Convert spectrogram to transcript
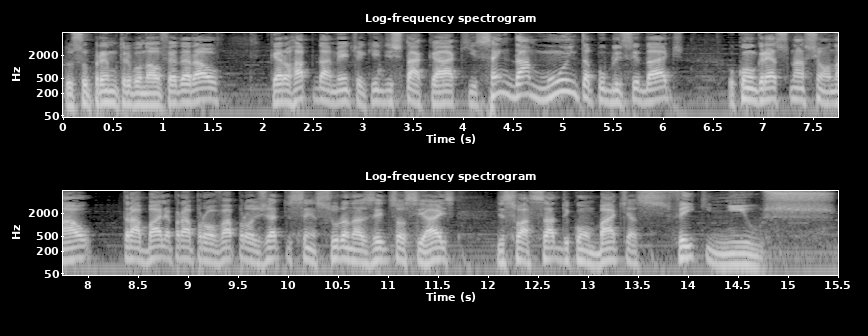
do Supremo Tribunal Federal, quero rapidamente aqui destacar que, sem dar muita publicidade, o Congresso Nacional trabalha para aprovar projeto de censura nas redes sociais disfarçado de combate às fake news.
